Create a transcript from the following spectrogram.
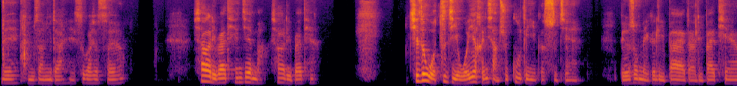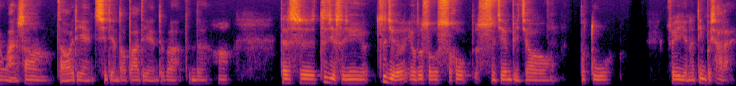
네， 감사합니다也수고하셨어 요。 下个礼拜天见吧，下个礼拜天。其实我自己我也很想去固定一个时间，比如说每个礼拜的礼拜天晚上早一点，七点到八点，对吧？等等啊。但是自己时间有自己的有的时候时候时间比较不多，所以也能定不下来。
